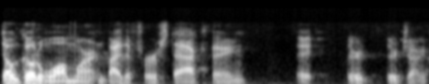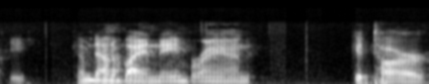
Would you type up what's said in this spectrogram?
don't go to Walmart and buy the first act thing. They, they're they're junky. Come down and buy a name brand guitar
